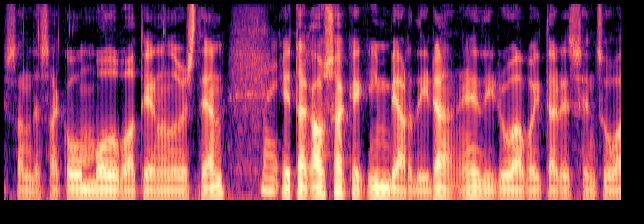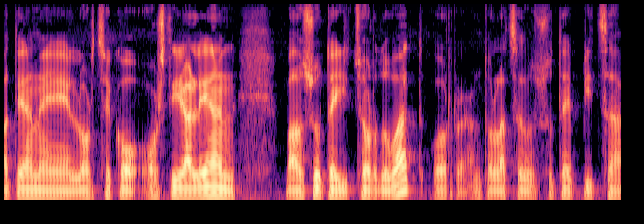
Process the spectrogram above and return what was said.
esan dezako modu batean edo bestean, bai. eta gauzak egin behar dira, eh, dirua baitare zentzu batean e, lortzeko ostiralean baduzute itzordu bat, hor antolatzen duzute pizza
